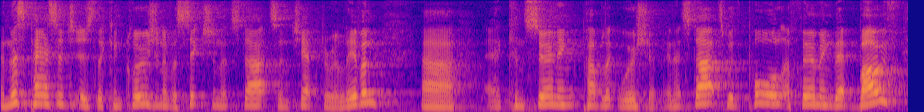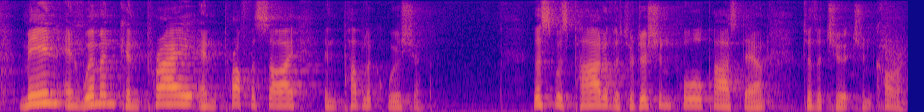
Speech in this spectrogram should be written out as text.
And this passage is the conclusion of a section that starts in chapter 11. Uh, uh, concerning public worship. And it starts with Paul affirming that both men and women can pray and prophesy in public worship. This was part of the tradition Paul passed down to the church in Corinth.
